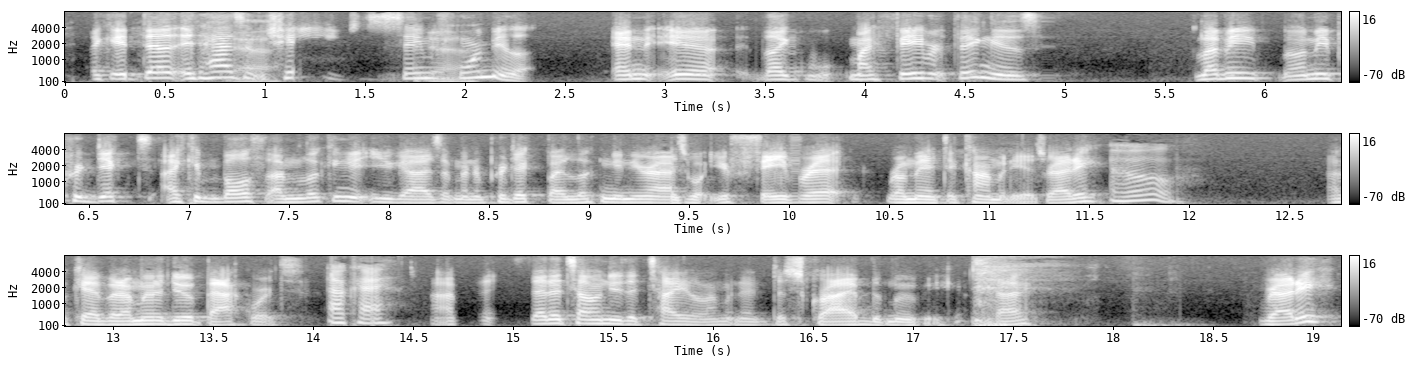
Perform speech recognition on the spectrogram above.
like it does it hasn't yeah. changed it's the same yeah. formula and it, like my favorite thing is let me let me predict. I can both. I'm looking at you guys. I'm going to predict by looking in your eyes what your favorite romantic comedy is. Ready? Oh. Okay, but I'm going to do it backwards. Okay. I'm, instead of telling you the title, I'm going to describe the movie. Okay. Ready?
